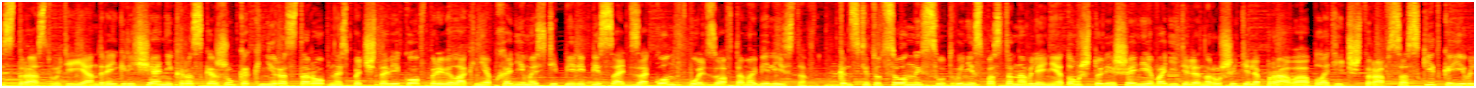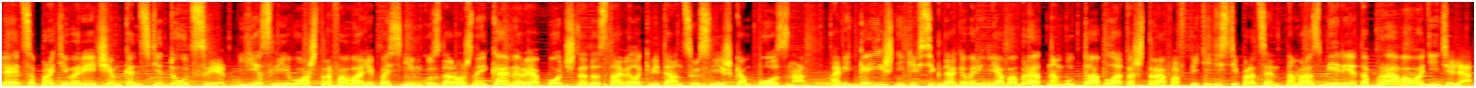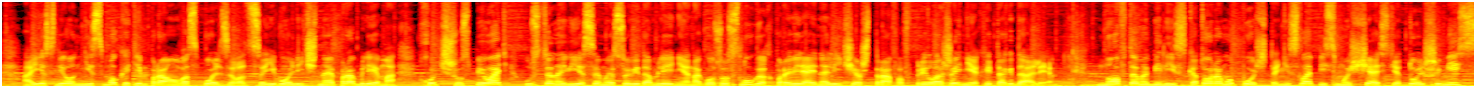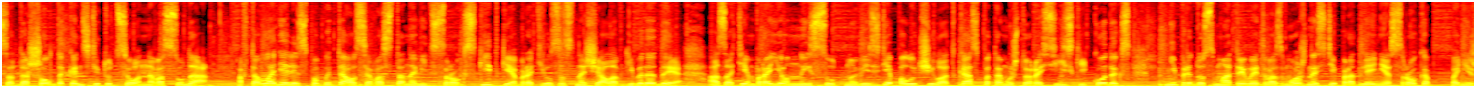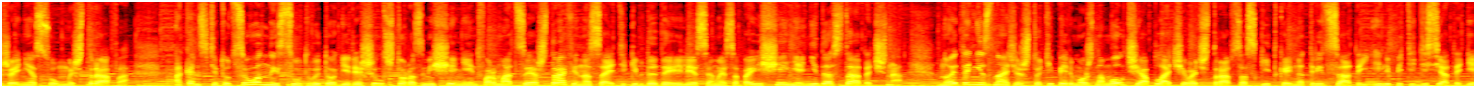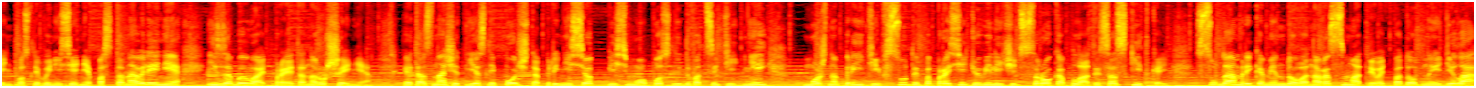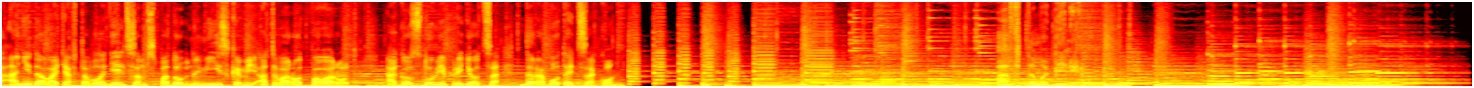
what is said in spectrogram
Здравствуйте, я Андрей Гречаник. Расскажу, как нерасторопность почтовиков привела к необходимости переписать закон в пользу автомобилистов. Конституционный суд вынес постановление о том, что лишение водителя-нарушителя права оплатить штраф со скидкой является противоречием Конституции. Если его оштрафовали по снимку с дорожной камеры, а почта доставила квитанцию слишком поздно. А ведь гаишники всегда говорили об обратном, будто оплата штрафа в 50% размере – это право водителя. А если он не смог этим правом воспользоваться, его личная проблема. Хочешь успевать? Установи смс-уведомления на госуслугах, проверяй наличие штрафов в приложениях и так далее. Но автомобилист, которому почта несла письмо счастья дольше месяца, дошел до Конституционного суда. Автовладелец попытался восстановить срок скидки и обратился сначала в ГИБДД, а затем в районный суд, но везде получил отказ, потому что Российский кодекс не предусматривает возможности продления срока понижения суммы штрафа штрафа. А Конституционный суд в итоге решил, что размещение информации о штрафе на сайте ГИБДД или СМС-оповещения недостаточно. Но это не значит, что теперь можно молча оплачивать штраф со скидкой на 30 или 50 день после вынесения постановления и забывать про это нарушение. Это значит, если почта принесет письмо после 20 дней, можно прийти в суд и попросить увеличить срок оплаты со скидкой. Судам рекомендовано рассматривать подобные дела, а не давать автовладельцам с подобными исками отворот-поворот. А Госдуме придется доработать закон. Автомобили.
